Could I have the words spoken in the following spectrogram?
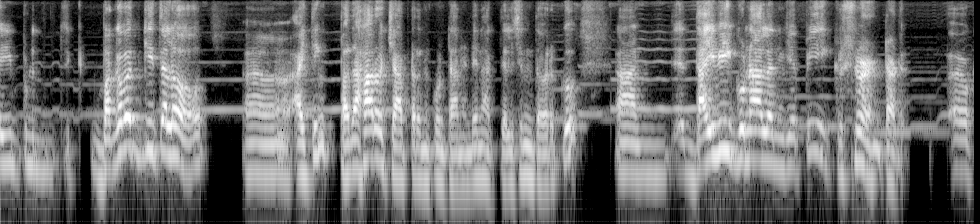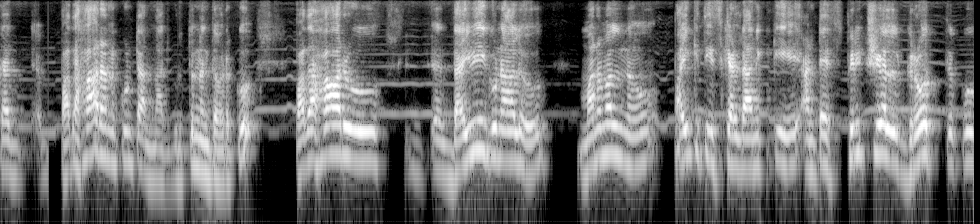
ఇప్పుడు భగవద్గీతలో ఐ థింక్ పదహారో చాప్టర్ అనుకుంటానండి నాకు తెలిసినంత వరకు దైవీ గుణాలని చెప్పి కృష్ణుడు అంటాడు. ఒక పదహారు అనుకుంటాను నాకు గుర్తున్నంత వరకు. పదహారు దైవీ గుణాలు మనమలను పైకి తీసుకెళ్ళడానికి అంటే స్పిరిచువల్ గ్రోత్కు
